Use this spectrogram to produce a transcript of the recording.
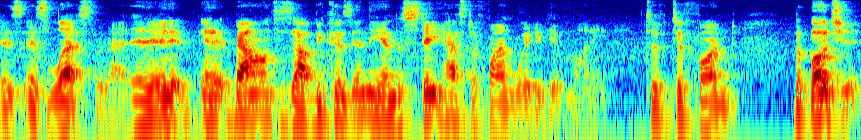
is is, less than that, and, and it and it balances out because in the end the state has to find a way to get money to, to fund the budget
